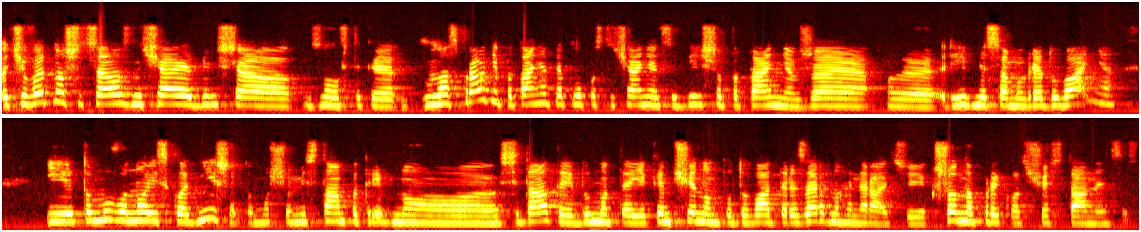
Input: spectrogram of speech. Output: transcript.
Очевидно, що це означає більше знову ж таки. Насправді питання теплопостачання це більше питання вже е, рівня самоврядування. І тому воно і складніше, тому що містам потрібно сідати і думати, яким чином будувати резервну генерацію, якщо, наприклад, щось станеться з.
